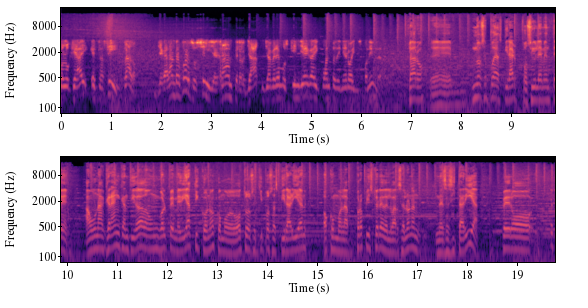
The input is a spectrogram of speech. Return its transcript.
con lo que hay es así, claro ¿Llegarán refuerzos? Sí, llegarán, pero ya, ya veremos quién llega y cuánto dinero hay disponible. Claro, eh, no se puede aspirar posiblemente a una gran cantidad, a un golpe mediático, ¿no? Como otros equipos aspirarían o como la propia historia del Barcelona necesitaría. Pero. Pues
